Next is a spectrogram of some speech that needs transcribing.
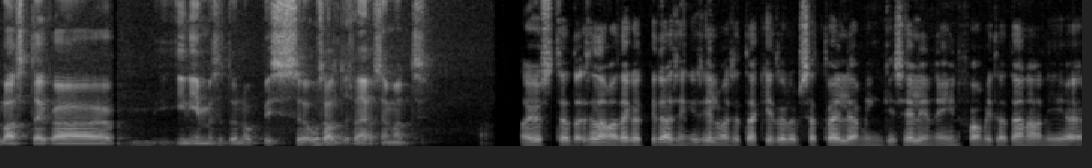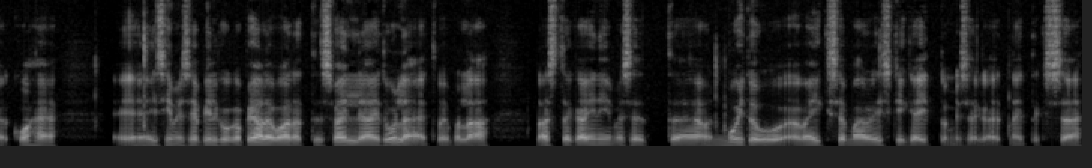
lastega inimesed on hoopis usaldusväärsemad. no just seda, seda ma tegelikult pidasingi silmas, et äkki tuleb sealt välja mingi selline info, mida täna nii kohe eh, esimese pilguga peale vaadates välja ei tule, et võib-olla lastega inimesed äh, on muidu väiksema riskikäitumisega, et näiteks äh,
